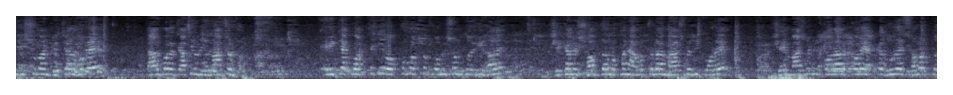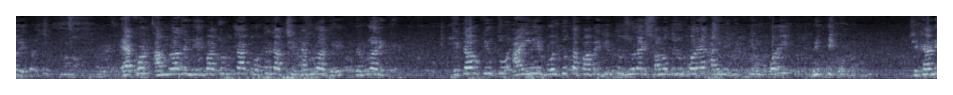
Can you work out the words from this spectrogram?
দৃশ্যমান বিচার হবে। তারপরে জাতীয় নির্বাচন এইটা করতে গিয়ে ঐক্যবদ্ধ কমিশন তৈরি হয়। সেখানে সব দল ওখানে আলোচনা, মাসব্যাপী করে। সেই মাসব্যাপী করার পরে একটা দূরে সনদ তৈরি হয়েছে। এখন আমরা যে নির্বাচনটা করতে যাচ্ছি ফেব্রুয়ারি ফেব্রুয়ারিতে এটাও কিন্তু আইনি বৈধতা পাবে কিন্তু জুলাই সনদের উপরে, আইনি ভিত্তির উপরেই ভিত্তি করবে। সেখানে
